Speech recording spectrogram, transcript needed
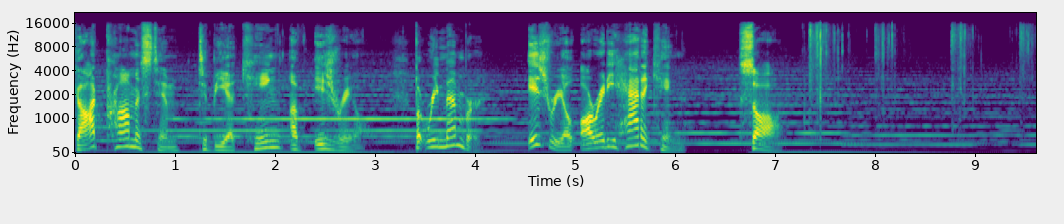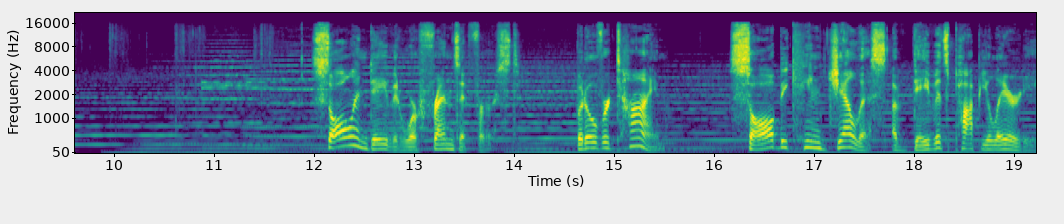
God promised him to be a king of Israel. But remember, Israel already had a king, Saul. Saul and David were friends at first. But over time, Saul became jealous of David's popularity.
